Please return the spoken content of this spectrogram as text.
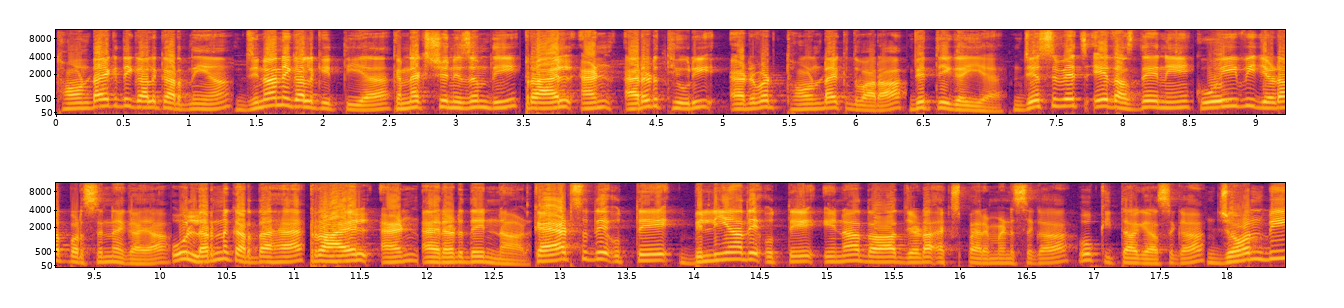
ਥੌਂਡਾਈਕ ਦੀ ਗੱਲ ਕਰਦੇ ਹਾਂ, ਜਿਨ੍ਹਾਂ ਨੇ ਗੱਲ ਕੀਤੀ ਹੈ ਕਨੈਕਸ਼ਨਿਜ਼ਮ ਦੀ trial and error theory Edward Thorndike ਦੁਆਰਾ ਦਿੱਤੀ ਗਈ ਹੈ, ਜਿਸ ਵਿੱਚ ਇਹ ਦੱਸਦੇ ਨੇ ਕੋਈ ਵੀ ਜਿਹੜਾ ਪਰਸਨ ਹੈਗਾ ਆ, ਉਹ ਲਰਨ ਕਰਦਾ ਹੈ ਟ੍ਰਾਇਲ ਐਂਡ ਐਰਰ ਦੇ ਨਾਲ। ਕੈਟਸ ਦੇ ਉੱਤੇ, ਬਿੱਲੀਆਂ ਦੇ ਉੱਤੇ ਇਹਨਾਂ ਦਾ ਜਿਹੜਾ ਐਕਸਪੈਰੀਮੈਂਟ ਸੀਗਾ, ਉਹ ਕੀਤਾ ਗਿਆ ਸੀਗਾ। ਜੌਨ ਬੀ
